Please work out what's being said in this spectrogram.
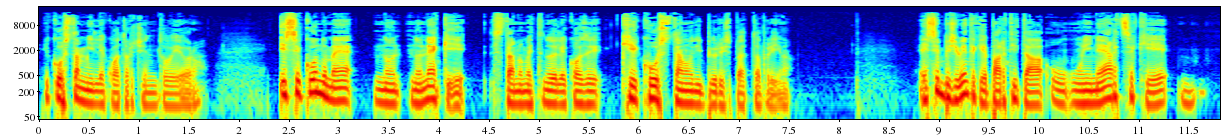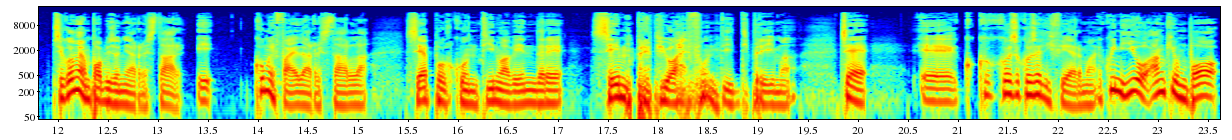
e costa 1400 euro. E secondo me non, non è che stanno mettendo delle cose che costano di più rispetto a prima. È semplicemente che è partita un- un'inerzia che secondo me un po' bisogna arrestare. E come fai ad arrestarla se Apple continua a vendere sempre più iPhone di, di prima? Cioè, eh, co- cosa, cosa li ferma? E quindi io anche un po',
